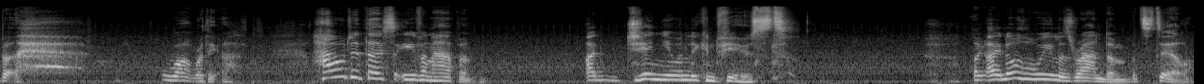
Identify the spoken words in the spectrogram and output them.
But, what were the... Uh, how did this even happen? I'm genuinely confused. like, I know the wheel is random, but still.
